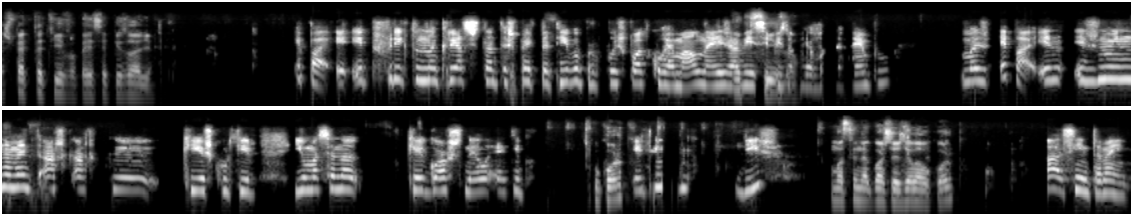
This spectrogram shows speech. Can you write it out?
expectativa para esse episódio. Epá, eu, eu preferia que tu não criasses tanta expectativa, porque depois pode correr mal, né? Eu já Eu vi esse preciso. episódio há muito tempo. Mas, epá, eu, eu genuinamente acho, que- acho que, que ias curtir. E uma cena que eu gosto nele é tipo, O corpo? eu tenho... Diz? Uma cena que gostas dele é o corpo? Ah, sim, também.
